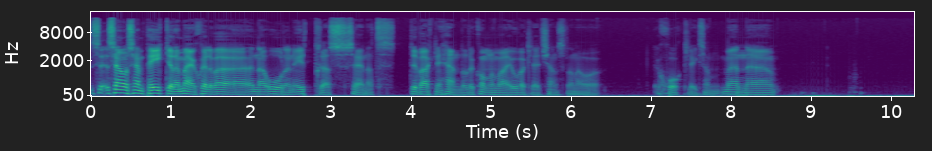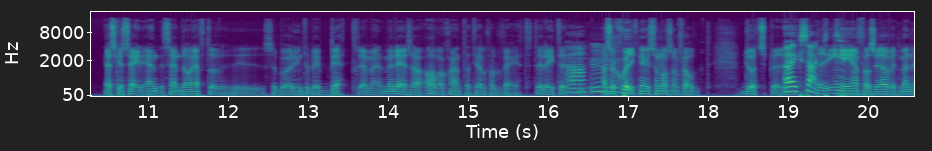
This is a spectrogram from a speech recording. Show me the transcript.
Sen, och sen pikade med själva när orden yttras sen att det verkligen händer. då kommer de här overklighetskänslorna och chock liksom. Men eh, jag skulle säga en, sen dagen efter eh, så började det inte bli bättre. Men, men det är så här, ah vad skönt att jag i alla fall vet. Det är lite, Ja. Mm. alltså sjukt nog som någon som får dödsbud. Ja, exakt. Eh, Ingen jämförelse i övrigt men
